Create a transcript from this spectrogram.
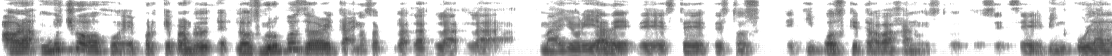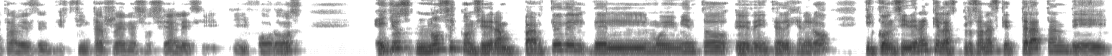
Ahora, mucho ojo, ¿eh? Porque, por ejemplo, eh, los grupos de Kind, o sea, la, mayoría de, este, estos equipos que trabajan se, vinculan a través de distintas redes sociales y, foros, ellos no se consideran parte del, movimiento eh, de identidad de género y consideran que las personas que tratan de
